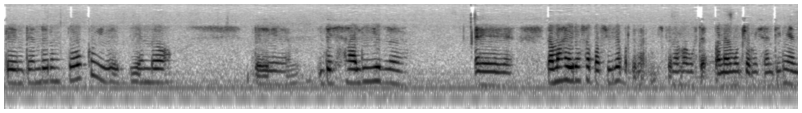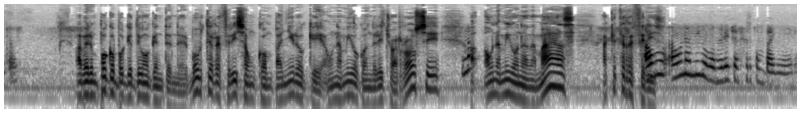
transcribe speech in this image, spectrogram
de entender un poco y de, viendo de, de salir eh, lo más airosa posible, porque no, no me gusta exponer mucho mis sentimientos. A ver, un poco porque tengo que entender. ¿Vos te referís a un compañero que, a un amigo con derecho a roce? No. ¿A, a un amigo nada más? ¿A qué te A referís? un, a un amigo con derecho a ser compañero.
